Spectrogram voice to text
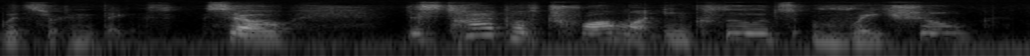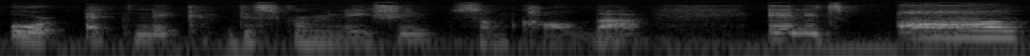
with certain things. So, this type of trauma includes racial or ethnic discrimination, some call that, and it's all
